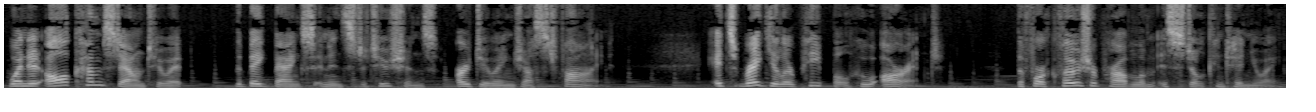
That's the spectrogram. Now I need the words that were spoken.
When it all comes down to it, the big banks and institutions are doing just fine. It's regular people who aren't. The foreclosure problem is still continuing.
